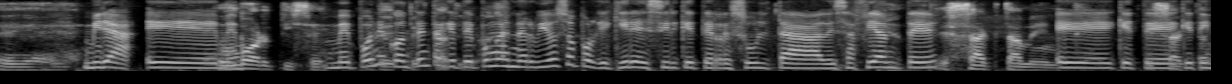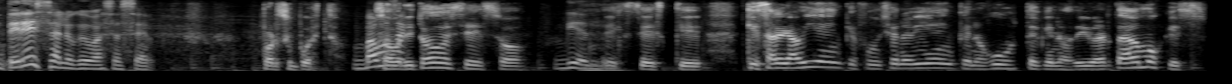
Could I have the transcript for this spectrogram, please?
eh, Mira, eh, un me, vórtice. me pone contenta que te pongas nervioso porque quiere decir que te resulta desafiante, Exactamente. eh, que, te, que te interesa lo que vas a hacer. Por supuesto. Vamos Sobre a- todo es eso. Bien. Es, es que, que salga bien, que funcione bien, que nos guste, que nos divertamos, que s-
